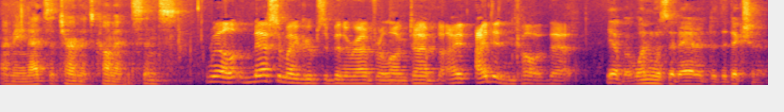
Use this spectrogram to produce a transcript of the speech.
I mean, that's a term that's come in since. Well, mastermind groups have been around for a long time, but I, I didn't call it that. Yeah, but when was it added to the dictionary?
